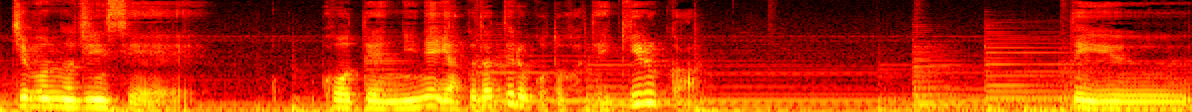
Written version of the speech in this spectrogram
自分の人生好転にね役立てることができるか。っていう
